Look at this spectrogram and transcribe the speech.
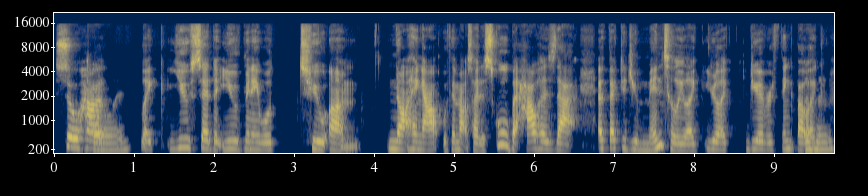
so how Totally. like you said that you've been able to um not hang out with him outside of school but how has that affected you mentally like you're like do you ever think about like Mhm.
